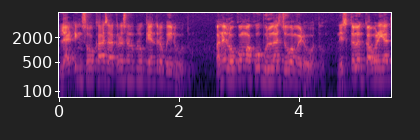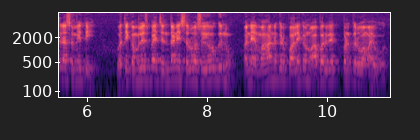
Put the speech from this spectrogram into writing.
લાઇટિંગ શો ખાસ આકર્ષણનું કેન્દ્ર બન્યું હતું અને લોકોમાં ખૂબ ઉલ્લાસ જોવા મળ્યો હતો. નિષ્કલંક કાવડ યાત્રા સમિતિ વતી કમલેશભાઈ ચંદાણી સર્વ સહયોગીનું અને મહાનગરપાલિકાનું આભાર વ્યક્ત પણ કરવામાં આવ્યો હતો.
